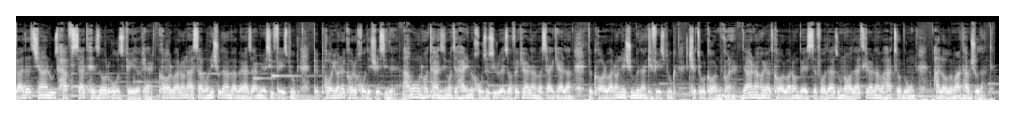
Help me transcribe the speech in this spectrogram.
بعد از چند روز 700 هزار عضو پیدا کرد. کاربران عصبانی شدن و به نظر می رسید فیسبوک به پایان کار خودش رسیده. اما اونها تنظیمات حریم خصوصی رو اضافه کردن و سعی کردن به کاربران نشون بدن که فیسبوک چطور کار می‌کنه. در نهایت کاربران به استفاده از اون عادت کردن و حتی به اون علاقمند هم شدند.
